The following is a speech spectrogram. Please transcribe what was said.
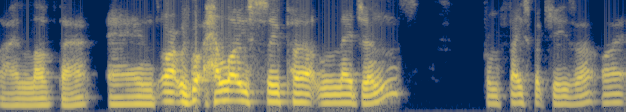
I love that. And all right, we've got Hello Super Legends from Facebook user. I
